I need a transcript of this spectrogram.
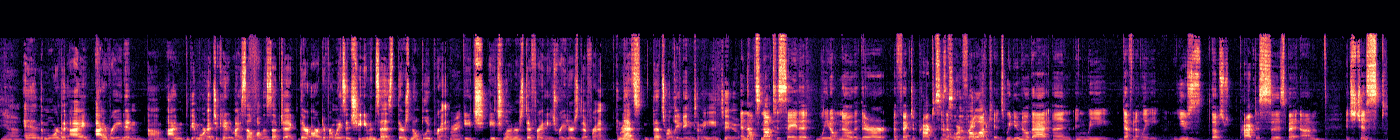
Yeah. And the more that i i read and um, i'm get more educated myself on the subject there are different ways. And she even says there's no blueprint. Right. Each each learner's different each reader's different. And right. that's that's relieving to me too. And that's not to say that we don't know that there are effective practices Absolutely. that work for a lot of kids. We do know that and and we definitely use those practices but um, it's just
